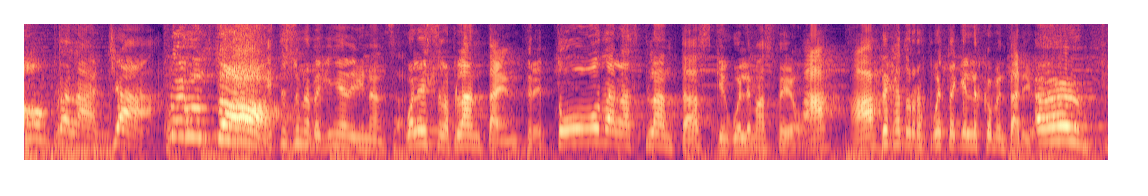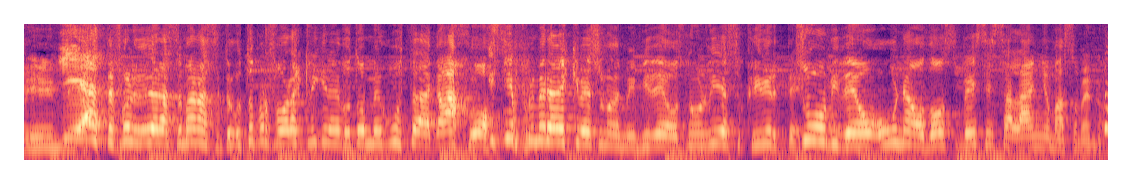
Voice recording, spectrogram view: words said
¡Cómprala ya! Pregunta Esta es una pequeña adivinanza. ¿Cuál es la planta entre todas las plantas que huele más feo? Ah, ah. Deja tu respuesta aquí en los comentarios. En fin Y este fue el video de la semana. Si te gustó, por favor, haz clic en el botón me gusta de acá abajo. Y si es primera vez que ves uno de mis videos, no olvides suscribirte. Subo video una o dos veces al año más o menos.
